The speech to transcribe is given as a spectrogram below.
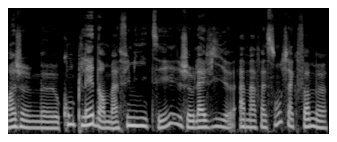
Moi, je me complais dans ma féminité, je la vis à ma façon. Chaque femme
